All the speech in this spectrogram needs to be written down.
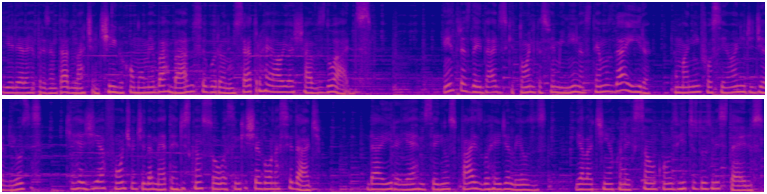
e ele era representado na arte antiga como um homem barbado segurando um cetro real e as chaves do Hades. Entre as deidades quitônicas femininas temos Daíra, uma ninfa oceane de Eleusis, que regia a fonte onde Deméter descansou assim que chegou na cidade. Daíra e Hermes seriam os pais do rei de Eleusis, e ela tinha conexão com os ritos dos mistérios.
